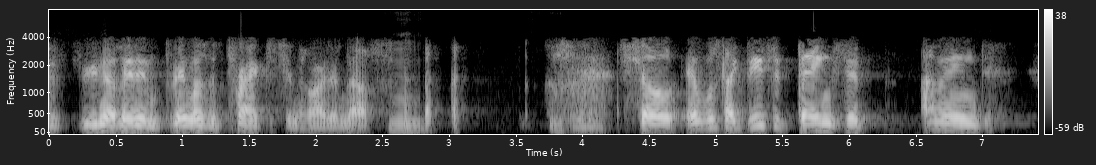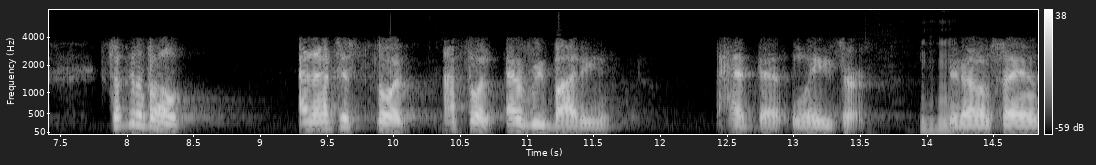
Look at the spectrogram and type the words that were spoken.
because you know they didn't they wasn't practicing hard enough. Mm. so it was like these are things that I mean something about, and I just thought I thought everybody had that laser. Mm-hmm. You know what I'm saying?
